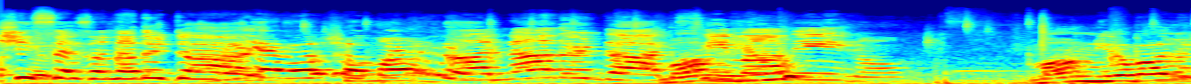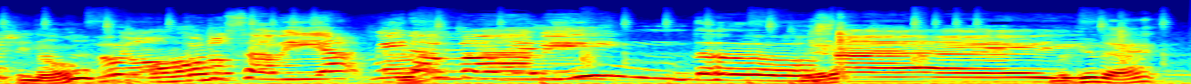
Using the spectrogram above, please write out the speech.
She says another dog. Another dog. Mom, See, mommy. No. Mom knew about it? No. Look, No, tú Mom. no sabía. Mira, mami. Mira. Ay. Look at that.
